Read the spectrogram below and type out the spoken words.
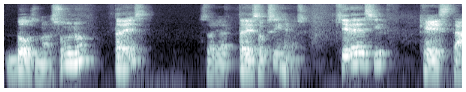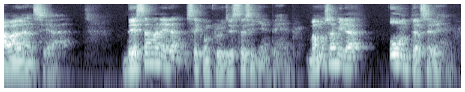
2 más 1, 3. Sería 3 oxígenos. Quiere decir que está balanceada. De esta manera se concluye este siguiente ejemplo. Vamos a mirar un tercer ejemplo.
